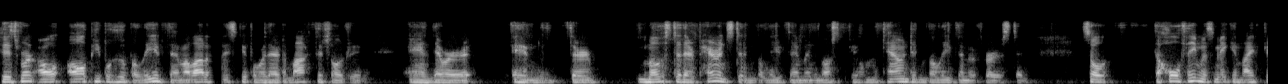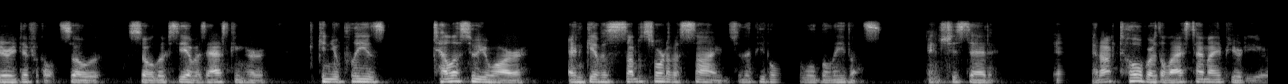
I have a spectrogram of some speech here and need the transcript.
these weren't all, all people who believed them. A lot of these people were there to mock the children, and they were, and their most of their parents didn't believe them, and most people in the town didn't believe them at first, and so the whole thing was making life very difficult. So, so Lucia was asking her, "Can you please tell us who you are and give us some sort of a sign so that people will believe us. And she said, In October, the last time I appear to you,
